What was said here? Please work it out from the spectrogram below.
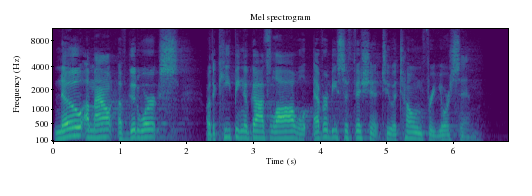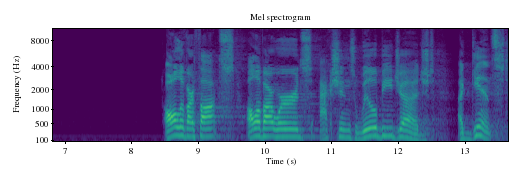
No amount of good works or the keeping of God's law will ever be sufficient to atone for your sin. All of our thoughts, all of our words, actions will be judged against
